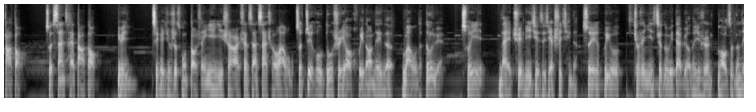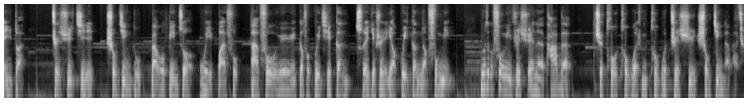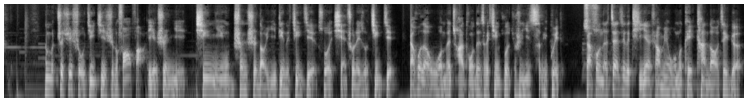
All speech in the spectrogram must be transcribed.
大道，所三才大道，因为这个就是从道生一，一生二，生三，三生万物，所以最后都是要回到那个万物的根源，所以来去理解这件事情的。所以会有，就是以这个为代表的，就是老子的那一段，致虚极。守静笃，万物并作，无以观复。啊，夫物云云，各复归其根，所以就是要归根，要复命。那么这个复命之学呢，它的是透透过什么？透过致虚守静来完成的。那么致虚守静既是个方法，也是你心宁神识到一定的境界所显出的一种境界。然后呢，我们传统的这个静坐就是以此为贵的。然后呢，在这个体验上面，我们可以看到这个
